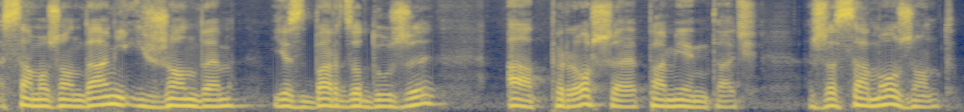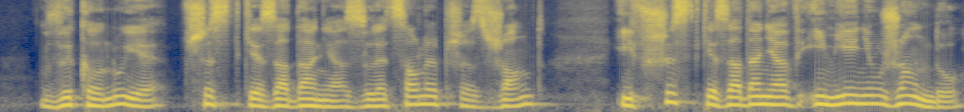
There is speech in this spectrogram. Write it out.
samorządami i rządem jest bardzo duży, a proszę pamiętać, że samorząd wykonuje wszystkie zadania zlecone przez rząd i wszystkie zadania w imieniu rządu.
